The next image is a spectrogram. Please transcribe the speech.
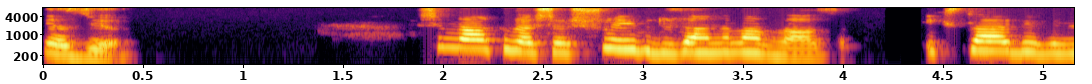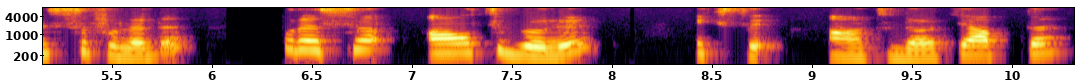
yazıyorum. Şimdi arkadaşlar şurayı bir düzenlemem lazım. x'ler birbirini sıfırladı. Burası 6 bölü x artı 4 yaptı.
